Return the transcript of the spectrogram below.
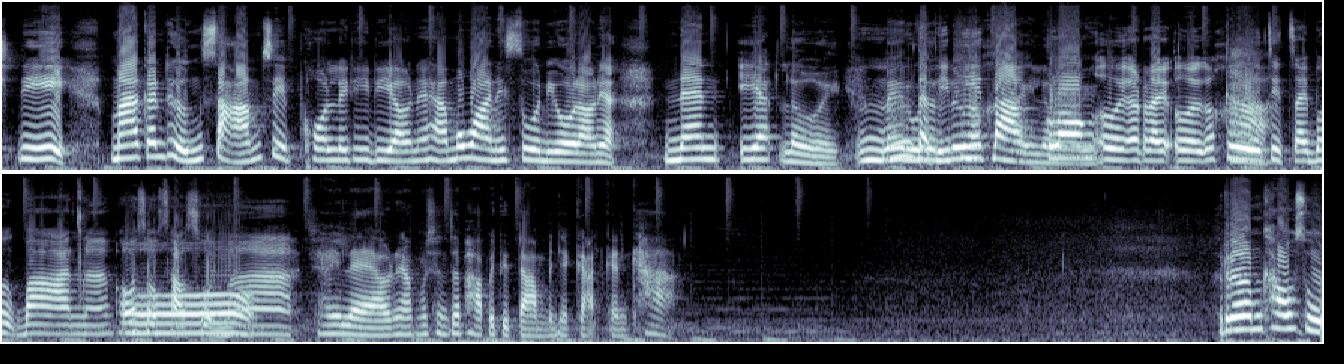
HD มากันถึง 30 คนเลยทีเดียวนะคะเมื่อวานในสตูดิโอเราเนี่ยแน่นเอียดเลย ไม่รู้แต่จะพี่เลืพี่อกๆตาใครเลยกล้องเอ่ยอะไรเอ่ยก็คือค่ะจิตใจเบิกบานนะเพราะว่าสาวๆสวยมากใช่แล้วนะคะเพราะฉันจะพาไปติดตามบรรยากาศกันค่ะ เริ่มเข้าสู่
